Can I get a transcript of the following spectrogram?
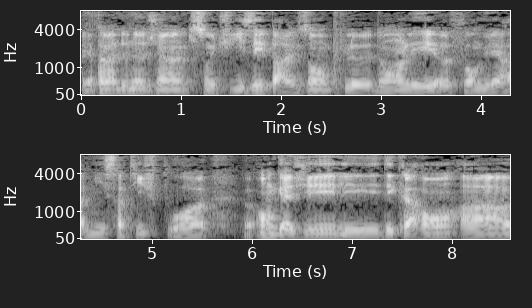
il y a pas mal de nudges hein, qui sont utilisés, par exemple, dans les formulaires administratifs pour engager les déclarants à,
